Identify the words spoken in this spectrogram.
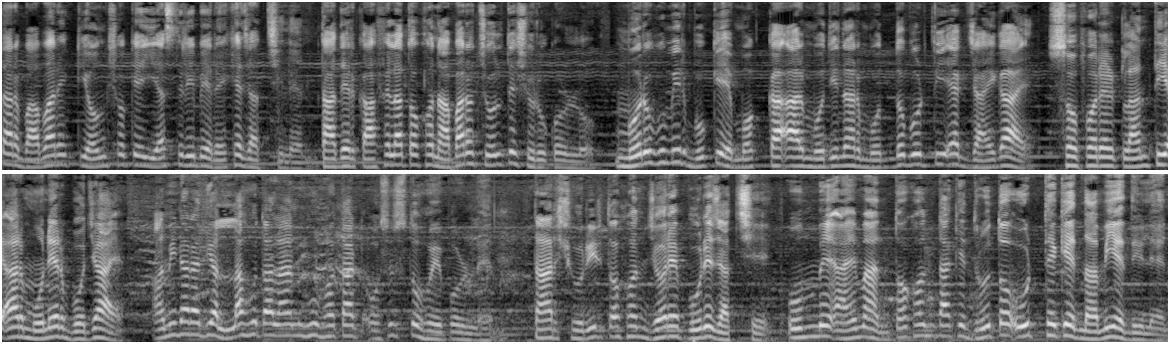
তার বাবার একটি অংশকে ইয়াসরিবে রেখে যাচ্ছিলেন। তাদের কাফেলা তখন আবারও চলতে শুরু করল। মরুভূমির বুকে মক্কা আর মদিনার মধ্যবর্তী এক জায়গায় সফরের ক্লান্তি আর মনের বোঝায় আমিনা রাদি আল্লাহ তালানহু হঠাৎ অসুস্থ হয়ে পড়লেন। তার শরীর তখন জ্বরে পুড়ে যাচ্ছে। উম্মে আয়মান তখন তাকে দ্রুত উঠ থেকে নামিয়ে দিলেন।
